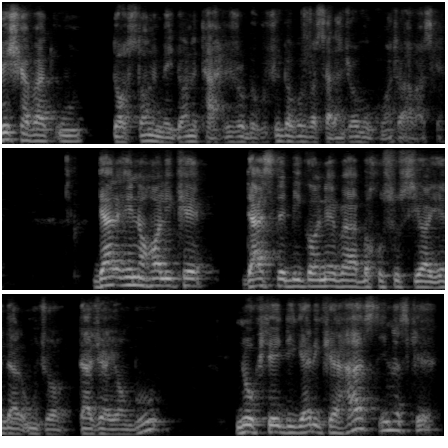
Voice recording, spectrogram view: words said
بشود اون داستان میدان تحریر رو به وجود آورد و سرانجام حکومت رو عوض کرد. در این حالی که دست بیگانه و به خصوص در اونجا در جریان بود. نکته دیگری که هست این است که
